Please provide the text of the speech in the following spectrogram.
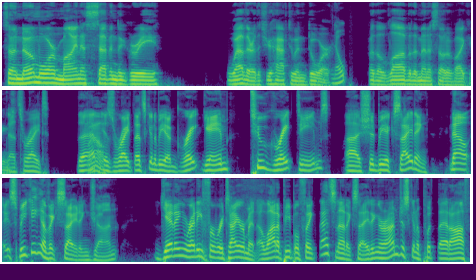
so no more minus seven degree weather that you have to endure Nope. For the love of the Minnesota Vikings. That's right. That is Wow. right. That's going to be a great game. Two great teams. Uh, should be exciting. Now, eh, speaking of exciting, John, getting ready for retirement. A lot of people think that's not exciting, or I'm just going to put that off.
